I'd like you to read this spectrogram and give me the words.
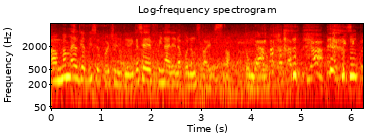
Um, Ma'am, I'll get this opportunity rin kasi finale na po ng Start Stock tomorrow. Yeah. yeah. I'm missing to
